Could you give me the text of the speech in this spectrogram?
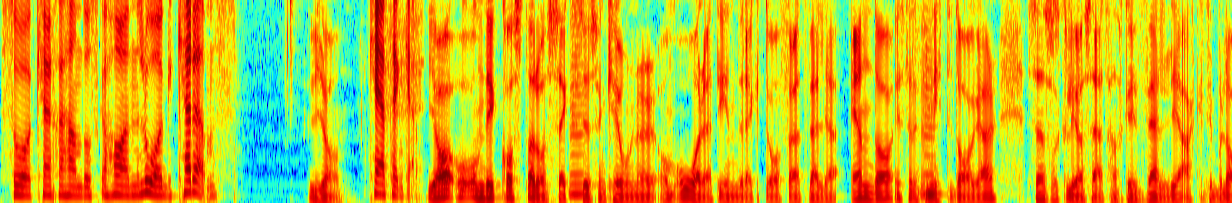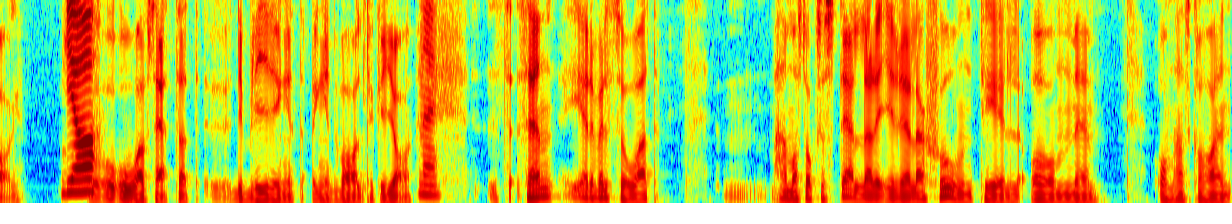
så kanske han då ska ha en låg karens. Ja. Kan jag tänka. ja, och om det kostar då 6 000 Mm. kronor om året indirekt då för att välja en dag istället för Mm. 90 dagar. Sen så skulle jag säga att han ska ju välja aktiebolag. Ja, och oavsett så att eh, det blir inget, inget val tycker jag. nej. Sen är det väl så att mm, han måste också ställa det i relation till om, eh, om han ska ha en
